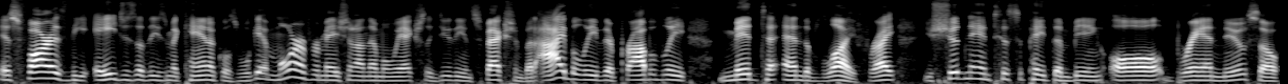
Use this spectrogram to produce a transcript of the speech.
As far as the ages of these mechanicals, we'll get more information on them when we actually do the inspection, but I believe they're probably mid to end of life, right? You shouldn't anticipate them being all brand new. So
